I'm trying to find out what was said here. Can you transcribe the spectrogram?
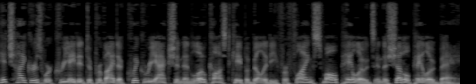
Hitchhikers were created to provide a quick reaction and low-cost capability for flying small payloads in the shuttle payload bay.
